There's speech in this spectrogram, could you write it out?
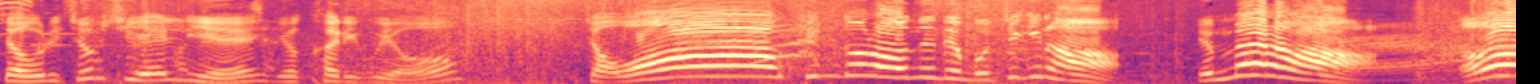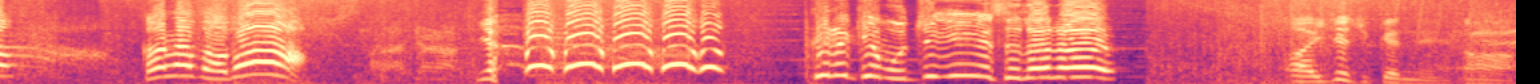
자 우리 접시 엘리의 역할이고요. 자 와 힘 돌아왔는데 멋지기나? 연매라! 어? 갈아봐봐! 야 그렇게 못 죽이겠어 나를 아 이제 죽겠네. 어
